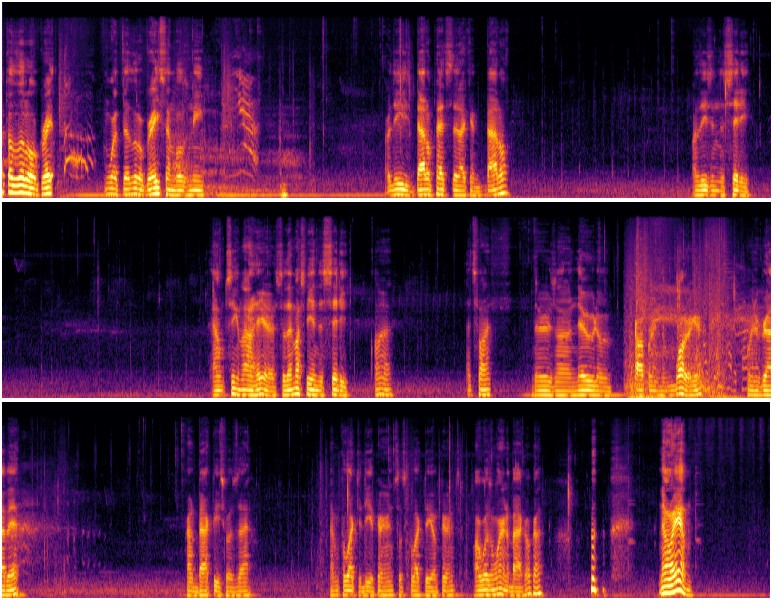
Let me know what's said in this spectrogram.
What the little gray, what the little gray symbols mean. Are these battle pets that I can battle? Are these in the city? I don't see them out here, so they must be in the city. Alright. That's fine. There's a node of copper in the water here. I don't have a We're gonna grab it. What kind of back piece was that? I haven't collected the appearance. Let's collect the appearance. I wasn't wearing a back. Okay. now I am.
